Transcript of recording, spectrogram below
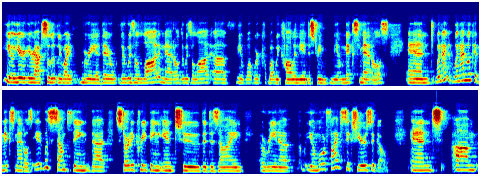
You know, you're you're absolutely right, Maria. There there was a lot of metal. There was a lot of you know what we're what we call in the industry you know mixed metals. And when I when I look at mixed metals, it was something that started creeping into the design arena you know more five six years ago. And um,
